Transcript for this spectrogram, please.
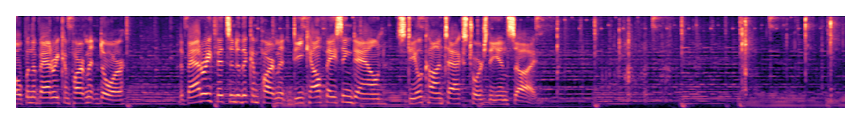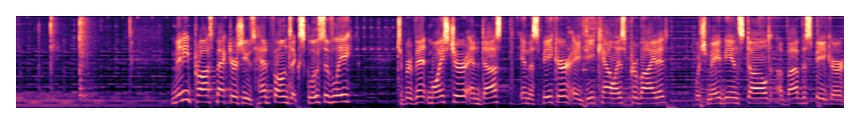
Open the battery compartment door. The battery fits into the compartment decal facing down, steel contacts towards the inside. Many prospectors use headphones exclusively. To prevent moisture and dust in the speaker, a decal is provided, which may be installed above the speaker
